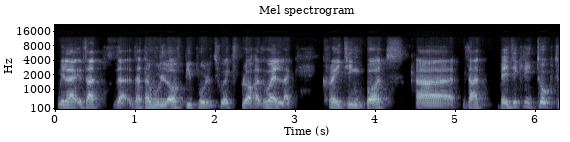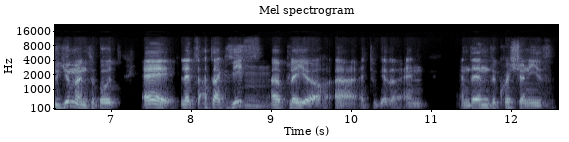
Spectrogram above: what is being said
like that, that that I would love people to explore as well, like creating bots uh, that basically talk to humans about, hey, let's attack this mm. uh, player uh, together, and and then the question is,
